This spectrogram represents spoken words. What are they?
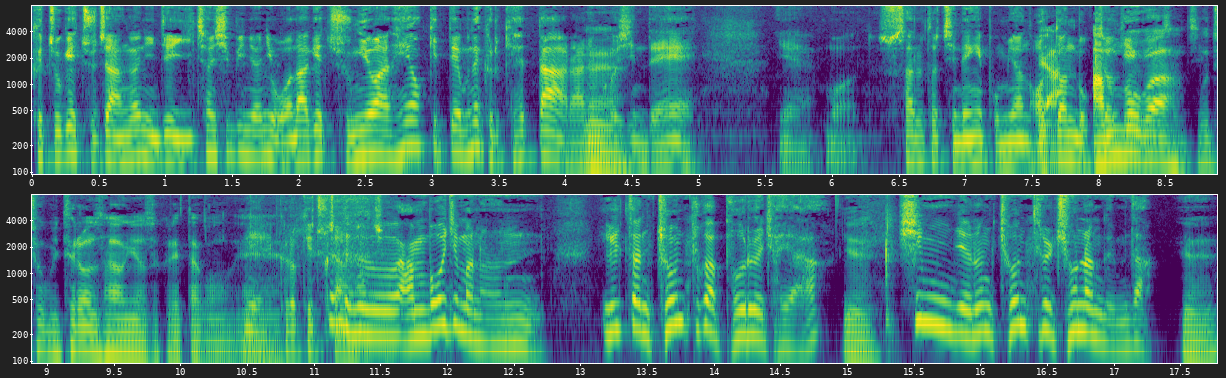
그쪽의 주장은 이제 2012년이 워낙에 중요한 해였기 때문에 그렇게 했다라는 네. 것인데 예, 뭐 수사를 더 진행해 보면 예, 어떤 목적이 안보가 무척 위태로운 상황이어서 그랬다고. 예. 예, 그렇게 주장하죠. 그 안 보지만은 일단 전투가 벌어져야 예. 심지어는 전투를 지원한 겁니다. 예.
